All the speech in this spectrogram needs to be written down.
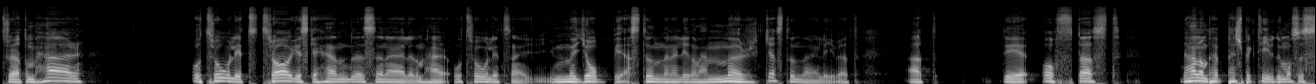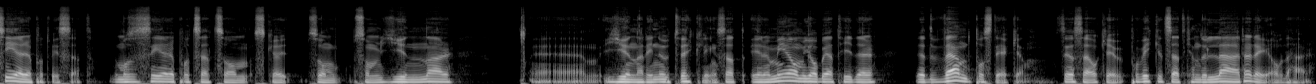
tror jag att de här otroligt tragiska händelserna eller de här otroligt så här, jobbiga stunderna i livet, de här mörka stunderna i livet, att det oftast det handlar om perspektiv. Du måste se det på ett visst sätt. Du måste se det på ett sätt som, ska, som, som gynnar, eh, gynnar din utveckling. Så att är du med om jobbiga tider, det är ett vänd på steken. Se så här, okay, på vilket sätt kan du lära dig av det här?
